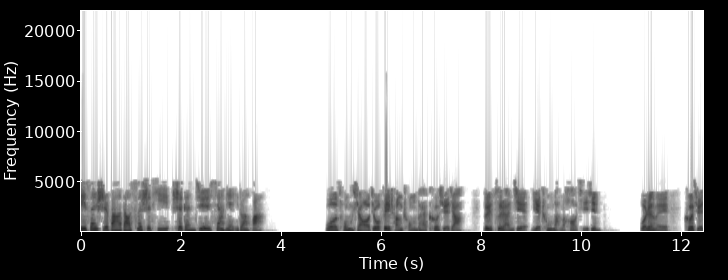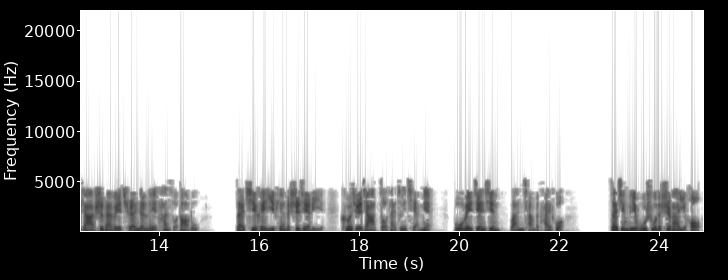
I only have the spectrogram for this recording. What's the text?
第三十八到四十题是根据下面一段话。我从小就非常崇拜科学家，对自然界也充满了好奇心。我认为。科学家是在为全人类探索道路，在漆黑一片的世界里，科学家走在最前面，不畏艰辛，顽强的开拓，在经历无数的失败以后，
